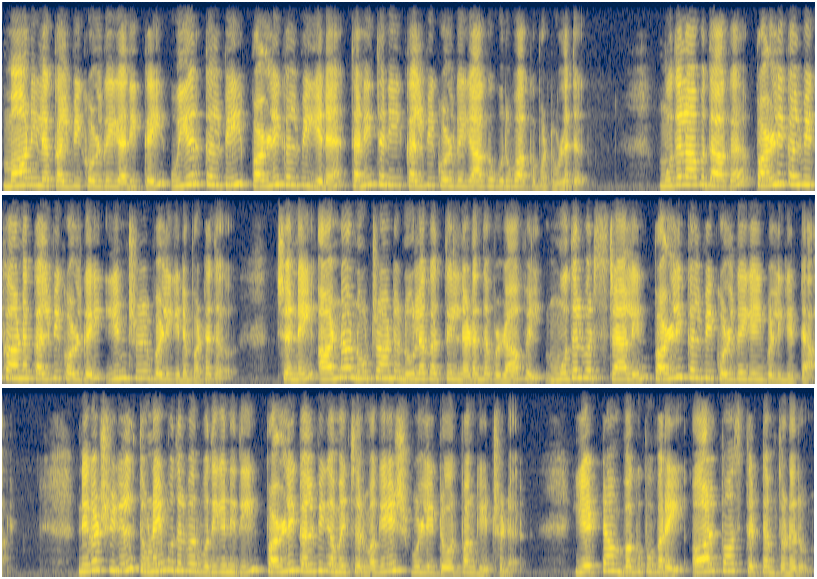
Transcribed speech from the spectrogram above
மாநில கல்விக் கொள்கை அறிக்கை உயர்கல்வி பள்ளிக்கல்வி என தனித்தனி கல்விக் கொள்கையாக உருவாக்கப்பட்டுள்ளது. முதலாவதாக பள்ளிக்கல்விக்கான கல்விக் கொள்கை இன்று வெளியிடப்பட்டது. சென்னை அண்ணா நூற்றாண்டு நூலகத்தில் நடந்த விழாவில் முதல்வர் ஸ்டாலின் பள்ளிக்கல்விக் கொள்கையை வெளியிட்டார். நிகழ்ச்சியில் துணை முதல்வர் உதயநிதி பள்ளி கல்வி அமைச்சர் மகேஷ் உள்ளிட்டோர் பங்கேற்றனர். எட்டாம் வகுப்பு வரை ஆல் பாஸ் திட்டம் தொடரும்.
